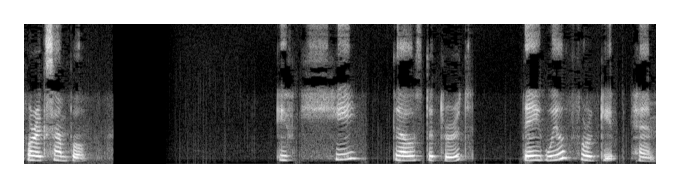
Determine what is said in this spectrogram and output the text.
For example, if he tells the truth, they will forgive him.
